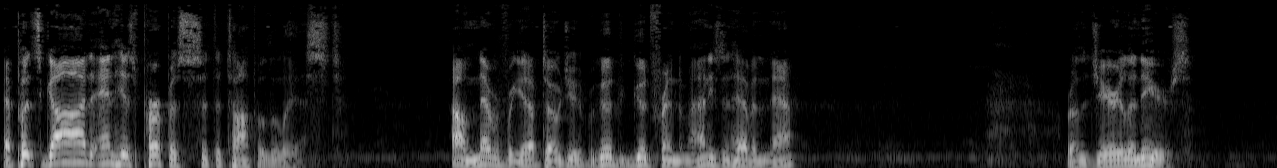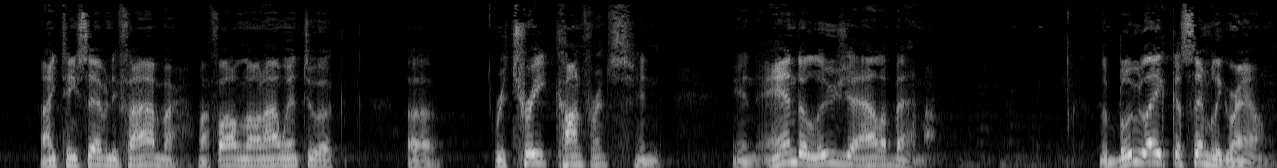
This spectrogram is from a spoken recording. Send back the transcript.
that puts God and His purpose at the top of the list. I'll never forget, I've told you, a good, good friend of mine, he's in heaven now. Brother Jerry Laniers. 1975, my, my father-in-law and I went to a, a retreat conference in, in Andalusia, Alabama the Blue Lake Assembly Ground.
